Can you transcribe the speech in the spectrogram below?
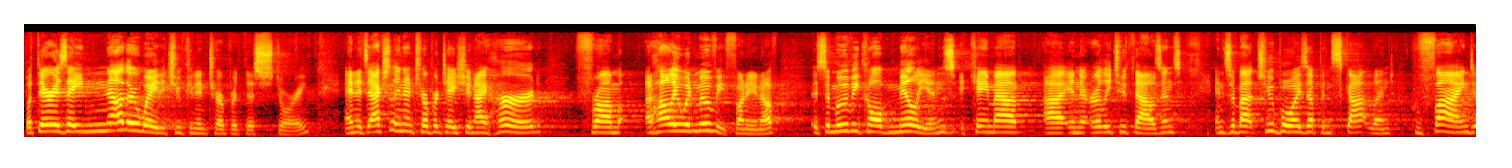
But there is another way that you can interpret this story, and it's actually an interpretation I heard from a Hollywood movie, funny enough. It's a movie called Millions. It came out uh, in the early 2000s, and it's about two boys up in Scotland who find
